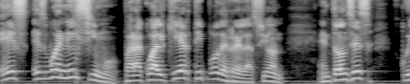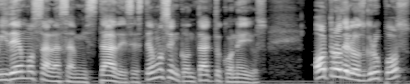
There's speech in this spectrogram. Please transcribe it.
es, es buenísimo para cualquier tipo de relación. Entonces, cuidemos a las amistades, estemos en contacto con ellos. Otro de los grupos,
